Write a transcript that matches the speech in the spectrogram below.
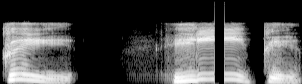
ки, ліки,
